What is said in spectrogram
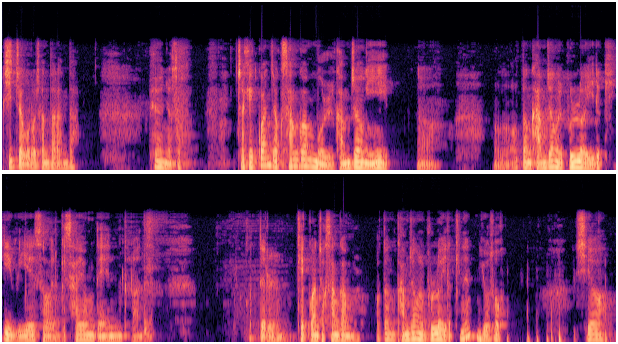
시적으로 전달한다. 표현 요소. 자, 객관적 상관물, 감정이입, 어, 어, 떤 감정을 불러일으키기 위해서 이렇게 사용된 그런 것들을 객관적 상관물, 어떤 감정을 불러일으키는 요소, 시어,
